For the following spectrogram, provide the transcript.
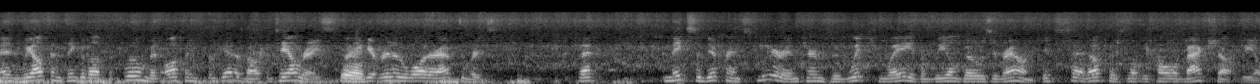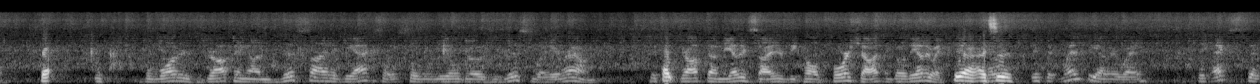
And we often think about the flume, but often forget about the tail race. How Yeah. to get rid of the water afterwards. That makes a difference here in terms of which way the wheel goes around. It's set up as what we call a backshot wheel. Yep. if the water's dropping on this side of the axle, so the wheel goes this way around. If it dropped on the other side, it'd be called foreshot and go the other way. Yeah, it's a, if it went the other way, the exit,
